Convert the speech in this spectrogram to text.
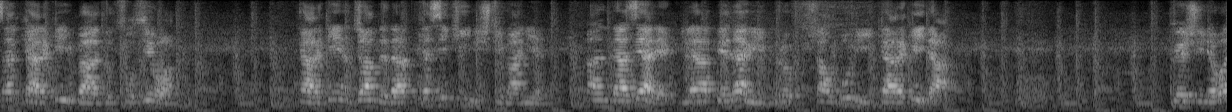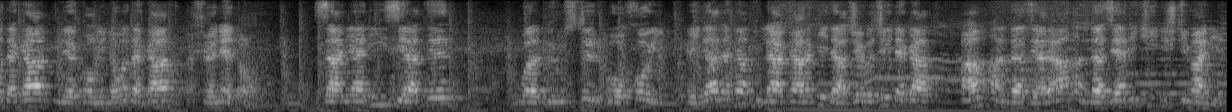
سەر کارەکەی بە دڵسۆزیەوە کارەکەی ئەنجام دەدات کەسێکی نیشتیمانیە ئەندازیارێک لە پێناوی پرۆفشناڵبوونی کارەکەیدا توێژینەوە دەکات لێکۆڵینەوە دەکات خوێنێتەوە زانیاری زیاتر و دروستتر بۆ خۆی پەیدا دەکات و لە کارەکەیدا جێبەجێی دەکات، ئەم ئەندازیارە ئەندازیارێکی نیشتیمانییە،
